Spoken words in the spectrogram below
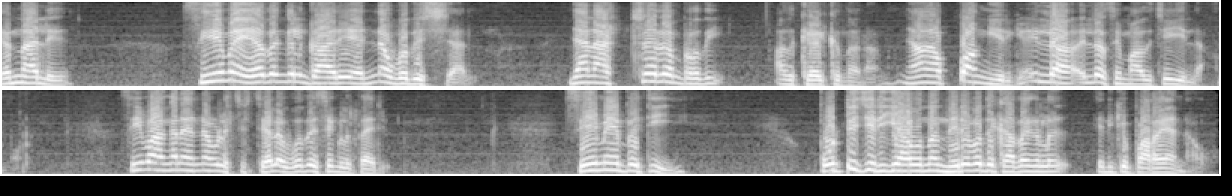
എന്നാൽ സീമ ഏതെങ്കിലും കാര്യം എന്നെ ഉപദേശിച്ചാൽ ഞാൻ അക്ഷരം പ്രതി അത് കേൾക്കുന്നവനാണ്. ഞാൻ അപ്പം അംഗീകരിക്കും. ഇല്ല ഇല്ല സീമ അത് ചെയ്യില്ല എന്ന് പറയും. സീമ അങ്ങനെ എന്നെ വിളിച്ച് ചില ഉപദേശങ്ങൾ തരും. സീമയെപ്പറ്റി പൊട്ടിച്ചിരിക്കാവുന്ന നിരവധി കഥകൾ എനിക്ക് പറയാനാവും.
